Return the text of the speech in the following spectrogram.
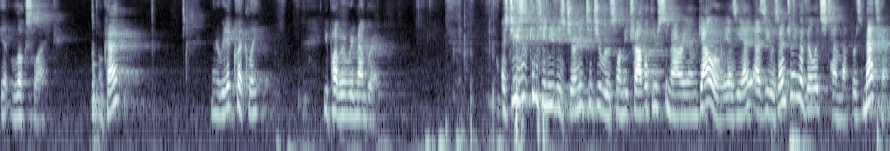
it looks like. Okay? I'm going to read it quickly. You probably remember it. As Jesus continued his journey to Jerusalem, he traveled through Samaria and Galilee. As he, as he was entering a village, ten lepers met him.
